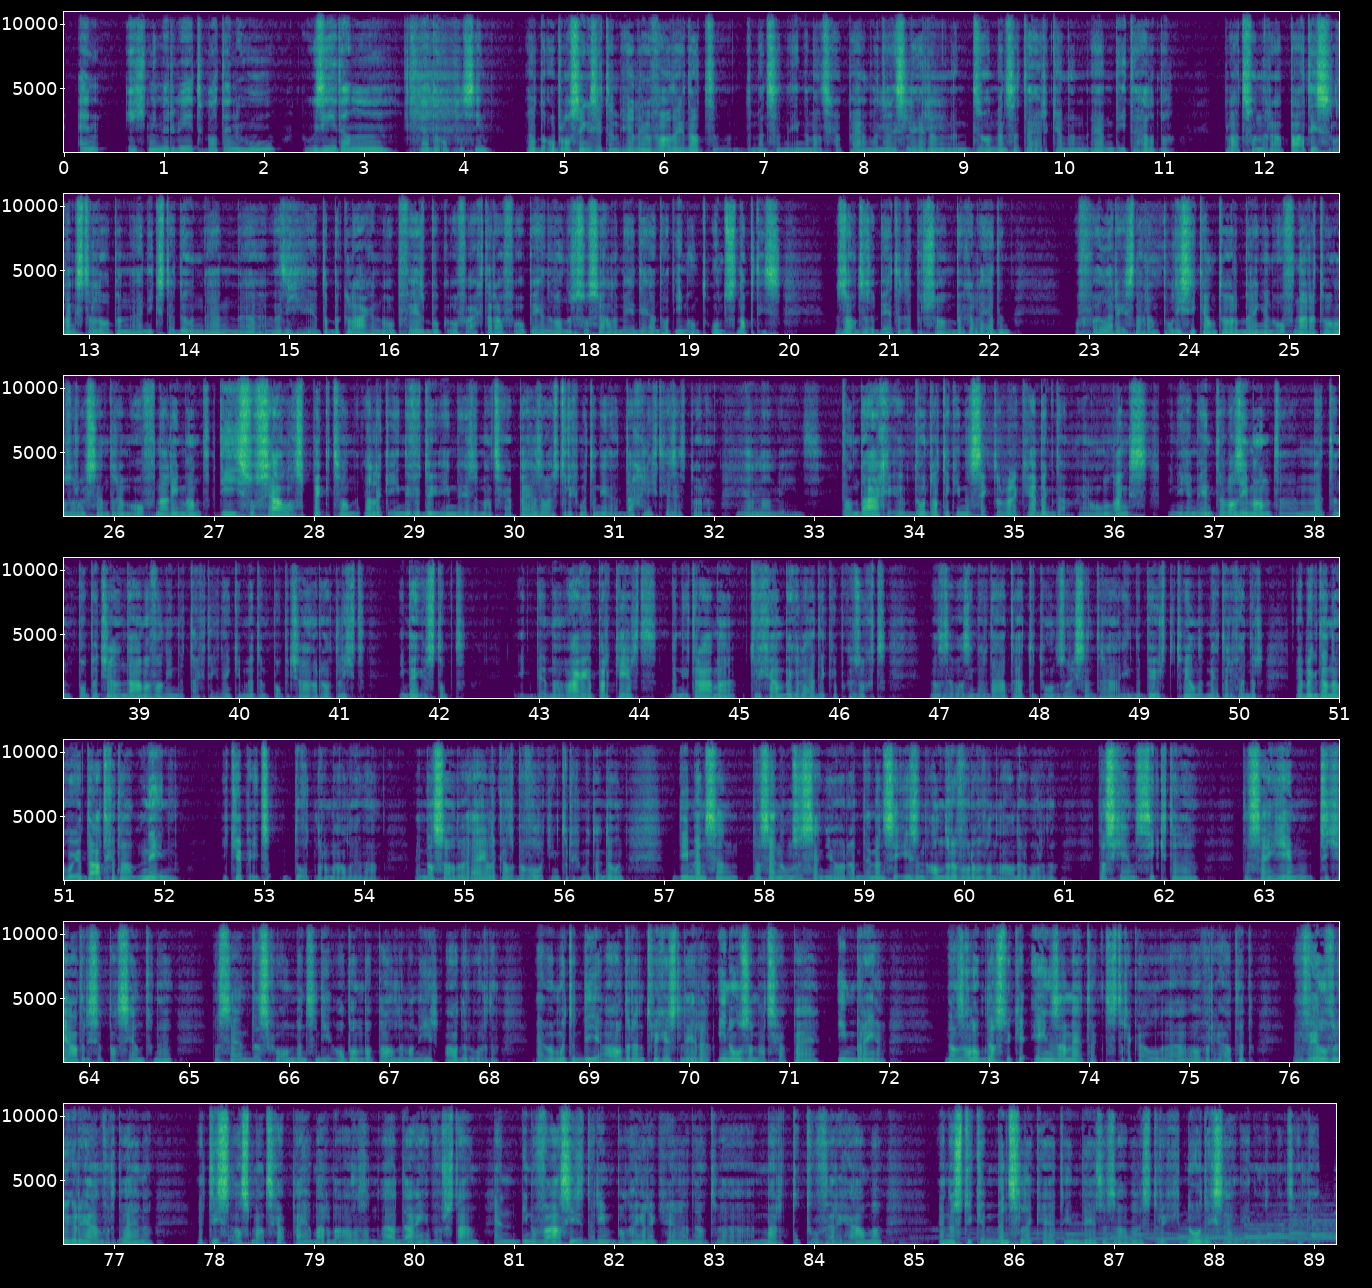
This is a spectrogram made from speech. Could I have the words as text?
en echt niet meer weet wat en hoe, hoe zie je dan ja, de oplossing? Wel, de oplossing zit hem heel eenvoudig dat de mensen in de maatschappij moeten eens leren zo'n mensen te herkennen en die te helpen. In plaats van er apathisch langs te lopen en niks te doen en uh, zich te beklagen op Facebook of achteraf op een of andere sociale media dat iemand ontsnapt is, zouden ze beter de persoon begeleiden ofwel ergens naar een politiekantoor brengen of naar het woonzorgcentrum of naar iemand die sociaal aspect van elk individu in deze maatschappij zou eens terug moeten in het daglicht gezet worden. Helemaal mee eens vandaag, doordat ik in de sector werk, heb ik dat. Onlangs in een gemeente was iemand met een poppetje, een dame van in de tachtig denk ik, met een poppetje aan rood licht. Ik ben gestopt. Ik ben mijn wagen geparkeerd, ben die drama terug gaan begeleiden. Ik heb gezocht. Ze was inderdaad uit het woonzorgcentra in de buurt, 200 meter verder. Heb ik dan een goede daad gedaan? Nee. Ik heb iets doodnormaal gedaan. En dat zouden we eigenlijk als bevolking terug moeten doen. Die mensen, dat zijn onze senioren. Dementie is een andere vorm van ouder worden. Dat is geen ziekte, hè. Dat zijn geen psychiatrische patiënten. Hè. Dat, zijn, dat is gewoon mensen die op een bepaalde manier ouder worden. En we moeten die ouderen terug eens leren in onze maatschappij inbrengen. Dan zal ook dat stukje eenzaamheid dat ik straks al uh, over gehad heb, veel vlugger gaan verdwijnen. Het is als maatschappij waar we als een uitdaging voor staan. En innovatie is daarin belangrijk. Hè, dat we, maar tot hoe ver gaan we? En een stukje menselijkheid in deze zou wel eens terug nodig zijn in onze maatschappij.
